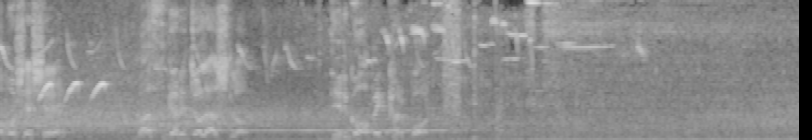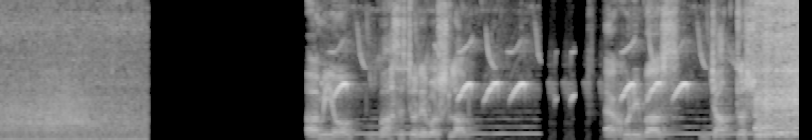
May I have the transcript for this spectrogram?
অবশেষে বাস গাড়ি চলে আসলো, দীর্ঘ অপেক্ষার পর। আমিও বাসে চড়ে বসলাম। এখনই বাস যাত্রা শুরু করবে।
